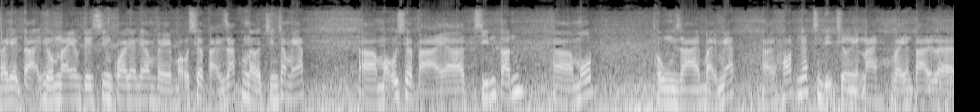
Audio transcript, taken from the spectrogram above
Và hiện tại thì hôm nay em Tiến xin quay cho anh em về mẫu xe tải rác N900S. À, mẫu xe tải à, 9 tấn à, mốt thùng dài 7 m Đấy, hot nhất trên thị trường hiện nay và hiện tại là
